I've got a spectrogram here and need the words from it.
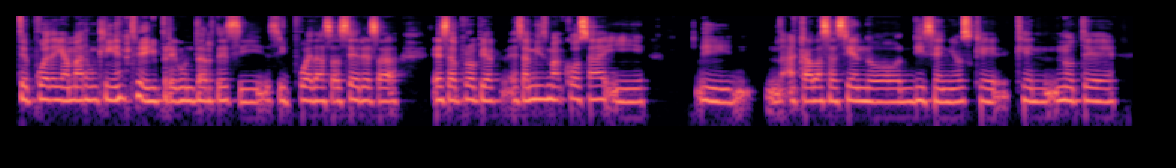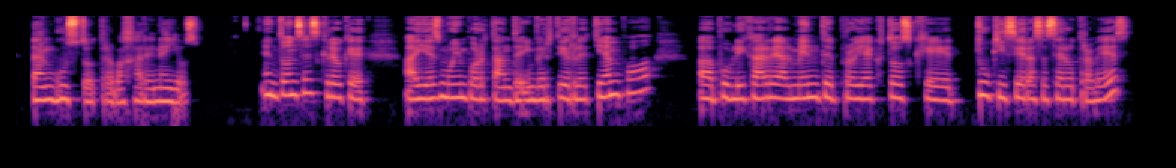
te puede llamar un cliente y preguntarte si, si puedas hacer esa, esa propia, esa misma cosa y, y acabas haciendo diseños que, que no te dan gusto trabajar en ellos. Entonces creo que ahí es muy importante invertirle tiempo, a publicar realmente proyectos que tú quisieras hacer otra vez,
